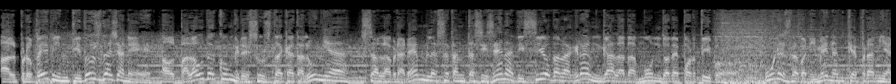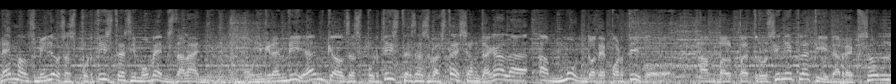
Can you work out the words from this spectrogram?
El proper 22 de gener, al Palau de Congressos de Catalunya, celebrarem la 76a edició de la Gran Gala de Mundo Deportivo. Un esdeveniment en què premiarem els millors esportistes i moments de l'any. Un gran dia en què els esportistes es vesteixen de gala amb Mundo Deportivo. Amb el patrocini platí de Repsol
